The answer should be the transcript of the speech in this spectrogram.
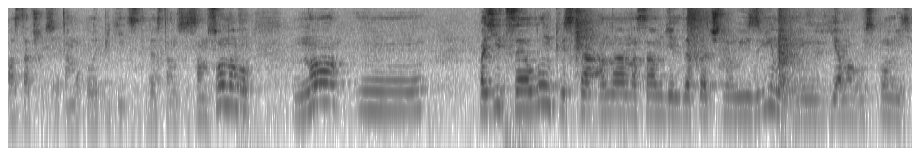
оставшиеся там около 50 достанутся Самсонову. Но позиция Лунквиста, она на самом деле достаточно уязвима. И я могу вспомнить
